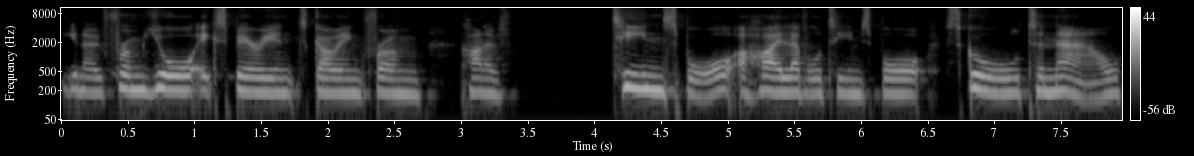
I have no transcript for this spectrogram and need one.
you know from your experience going from kind of teen sport, a high level team sport, school to now.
